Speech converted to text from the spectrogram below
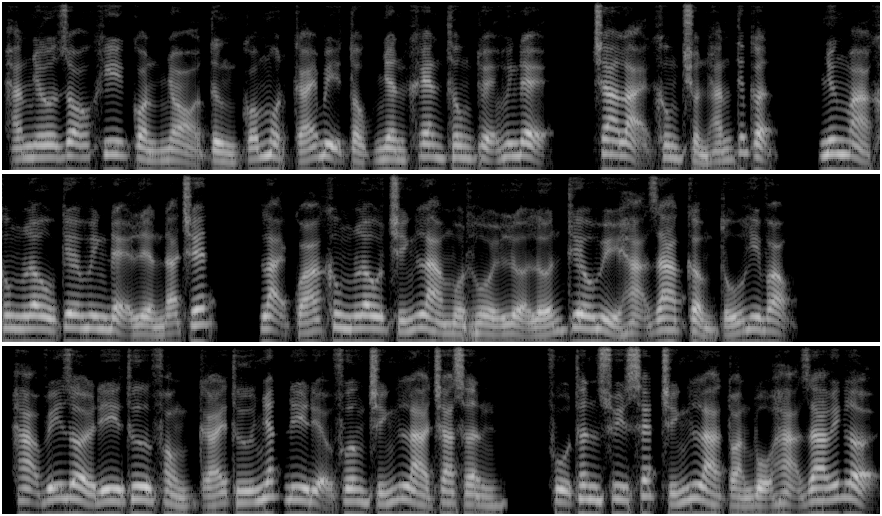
Hắn nhớ rõ khi còn nhỏ từng có một cái bị tộc nhân khen thông tuệ huynh đệ, cha lại không chuẩn hắn tiếp cận, nhưng mà không lâu kia huynh đệ liền đã chết, lại quá không lâu chính là một hồi lửa lớn thiêu hủy hạ gia cẩm tú hy vọng. Hạ vĩ rời đi thư phòng cái thứ nhất đi địa phương chính là cha sân, phụ thân suy xét chính là toàn bộ hạ gia ích lợi,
